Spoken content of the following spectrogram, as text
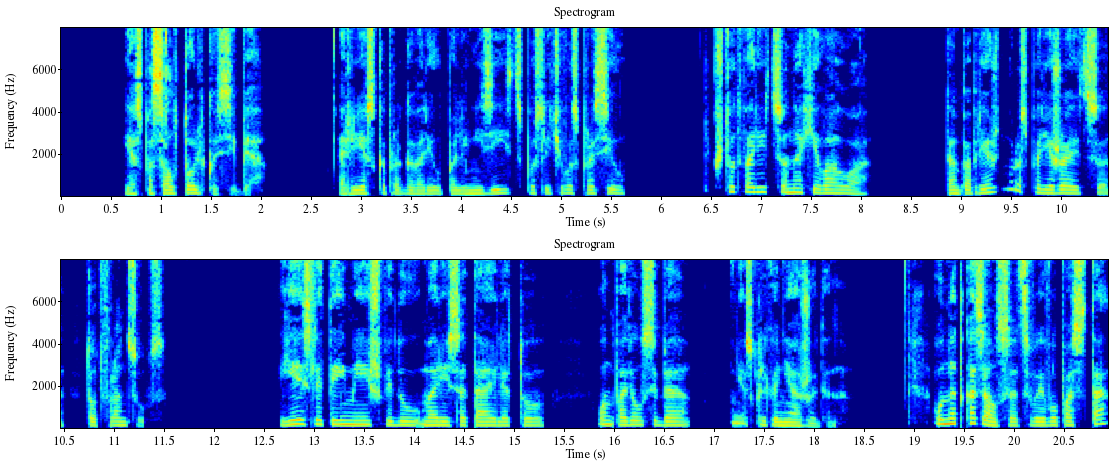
— Я спасал только себя, — резко проговорил полинезиец, после чего спросил, — что творится на Хивауа? Там по-прежнему распоряжается тот француз? Если ты имеешь в виду Мариса Тайля, то он повел себя несколько неожиданно. Он отказался от своего поста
